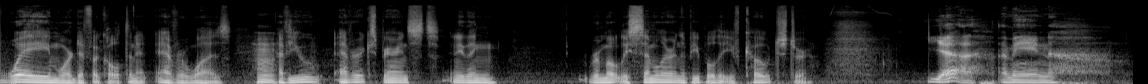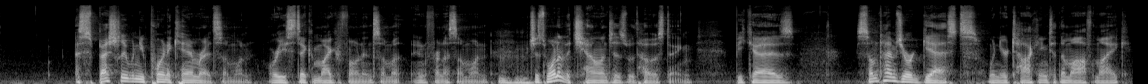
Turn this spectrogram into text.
way more difficult than it ever was. Hmm. Have you ever experienced anything remotely similar in the people that you've coached or? Yeah, I mean, especially when you point a camera at someone or you stick a microphone in some in front of someone, mm-hmm. which is one of the challenges with hosting, because sometimes your guests, when you're talking to them off mic,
